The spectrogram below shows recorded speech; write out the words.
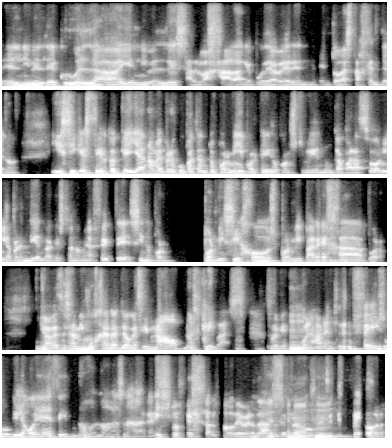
el nivel de crueldad y el nivel de salvajada que puede haber en, toda esta gente, ¿no? Y sí que es cierto que ya no me preocupa tanto por mí, porque he ido construyendo un caparazón y aprendiendo a que esto no me afecte, sino por, por mis hijos, por mi pareja, por, yo a veces a mi mujer le tengo que decir, no, no escribas. Porque, mm. bueno, ahora entro en Facebook y le voy a decir, no, no hagas nada, cariño, déjalo, de verdad. Es, no mm. es peor.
